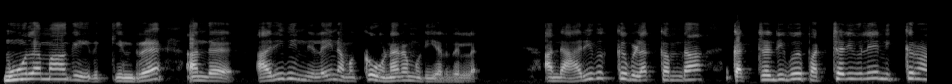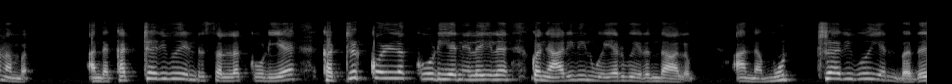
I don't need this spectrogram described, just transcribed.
மூலமாக இருக்கின்ற அந்த அறிவின் நிலை நமக்கு உணர முடியறதில்ல. அந்த அறிவுக்கு விளக்கம்தான் கற்றறிவு பற்றறிவுலே நிக்கிறோம் நம்ம. அந்த கற்றறிவு என்று சொல்லக்கூடிய கற்றுக்கொள்ளக்கூடிய நிலையில கொஞ்சம் அறிவின் உயர்வு இருந்தாலும் அந்த முற்றறிவு என்பது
